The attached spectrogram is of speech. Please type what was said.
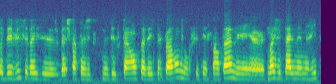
au début, c'est vrai que je, bah, je partageais toutes mes expériences avec mes parents, donc c'était sympa. Mais euh, moi, j'ai pas le même rythme.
